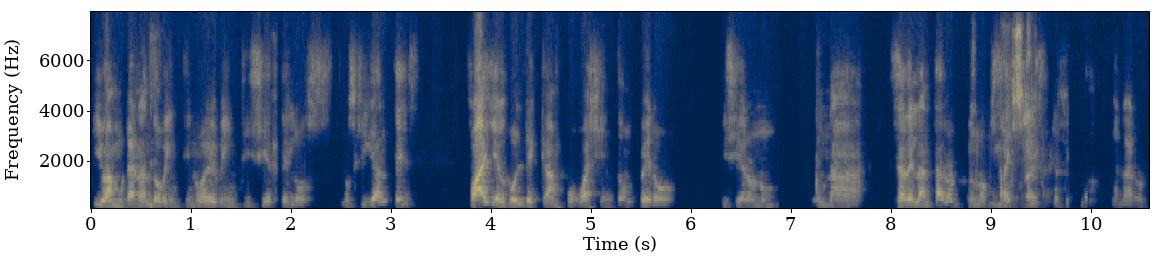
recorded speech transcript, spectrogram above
Iban ganando 29-27 los, los gigantes. Falla el gol de campo Washington, pero hicieron una, se adelantaron, un offside, ganaron.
